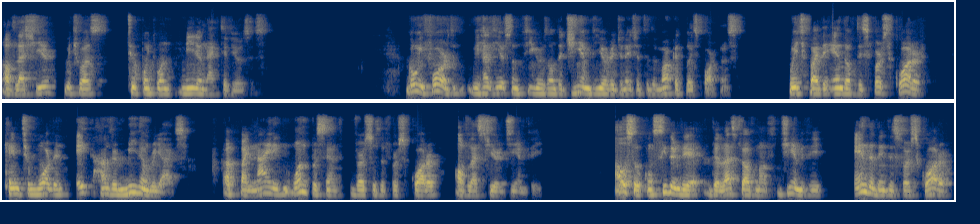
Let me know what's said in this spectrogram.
of last year, which was 2.1 million active users. Going forward, we have here some figures on the GMV originated to the marketplace partners, which by the end of this first quarter came to more than 800 million reais, up by 91% versus the first quarter of last year GMV. Also, considering the the last 12 months GMV ended in this first quarter,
